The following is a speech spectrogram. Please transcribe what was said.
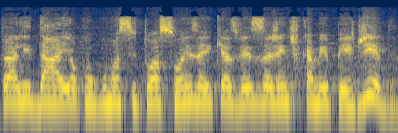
Para lidar aí com algumas situações aí que às vezes a gente fica meio perdida.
